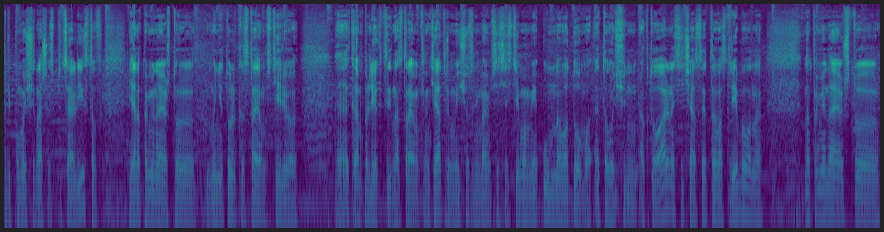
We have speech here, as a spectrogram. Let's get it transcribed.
при помощи наших специалистов. Я напоминаю, что мы не только ставим стерео э, и настраиваем кинотеатры, мы еще занимаемся системами умного дома. Это очень актуально сейчас, это востребовано. Напоминаю, что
